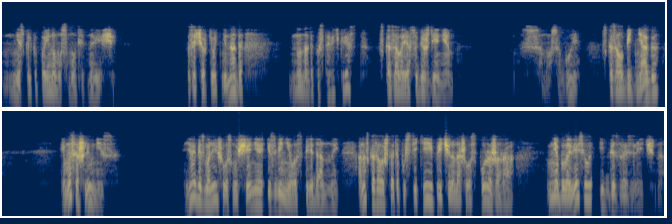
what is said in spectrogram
несколько по-иному смотрит на вещи. Зачеркивать не надо, но надо поставить крест, сказала я с убеждением. Само собой, сказал бедняга, и мы сошли вниз. Я без малейшего смущения извинилась перед Анной. Она сказала, что это пустяки и причина нашего спора — жара. Мне было весело и безразлично.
